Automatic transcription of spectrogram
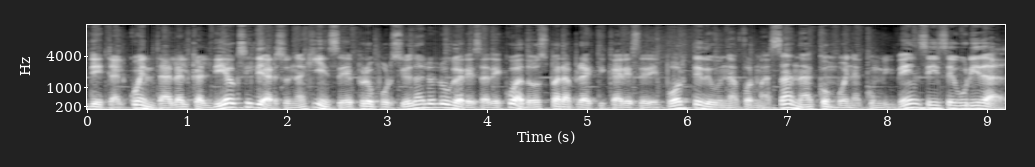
De tal cuenta, la Alcaldía Auxiliar Zona 15 proporciona los lugares adecuados para practicar este deporte de una forma sana, con buena convivencia y seguridad.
